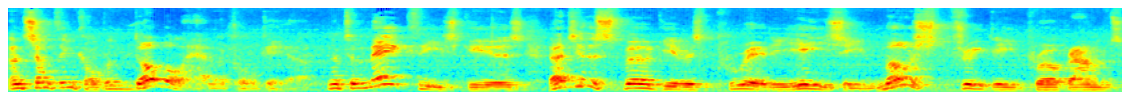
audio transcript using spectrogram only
and something called the double helical gear. Now to make these gears, actually the spur gear is pretty easy. Most 3D programs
